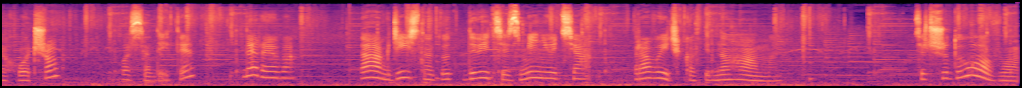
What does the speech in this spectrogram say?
Я хочу посадити дерева. Так, дійсно, тут дивіться, змінюється травичка під ногами. Це чудово.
